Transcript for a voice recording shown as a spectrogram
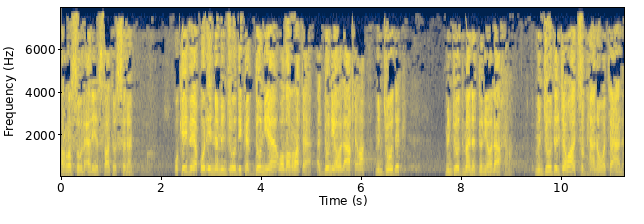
الرسول عليه الصلاة والسلام. وكيف يقول إن من جودك الدنيا وضرتها؟ الدنيا والآخرة من جودك؟ من جود من الدنيا والآخرة؟ من جود الجواد سبحانه وتعالى.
